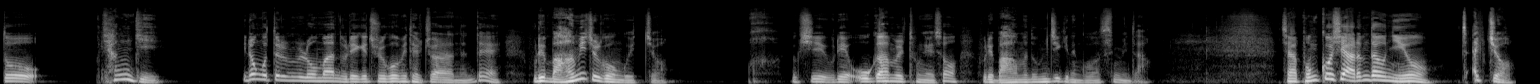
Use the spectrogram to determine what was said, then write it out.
또 향기 이런 것들로만 우리에게 즐거움이 될 줄 알았는데 우리 마음이 즐거운 거 있죠. 역시 우리의 오감을 통해서 우리 마음은 움직이는 것 같습니다. 자, 봄꽃이 아름다운 이유 짧죠.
